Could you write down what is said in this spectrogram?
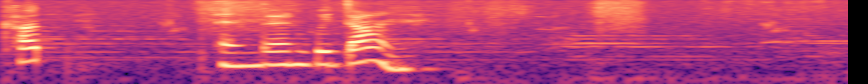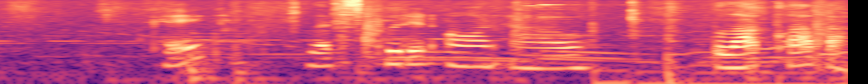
cut. And then we're done okay let's put it on our balaclava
